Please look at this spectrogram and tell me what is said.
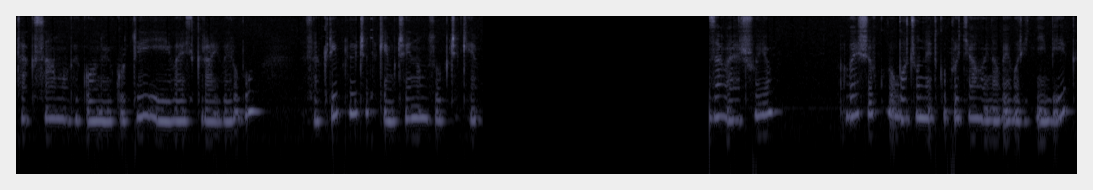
Так само виконую кути і весь край виробу, закріплюючи таким чином зубчики. Завершую вишивку робочу нитку протягую на виворітній бік.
